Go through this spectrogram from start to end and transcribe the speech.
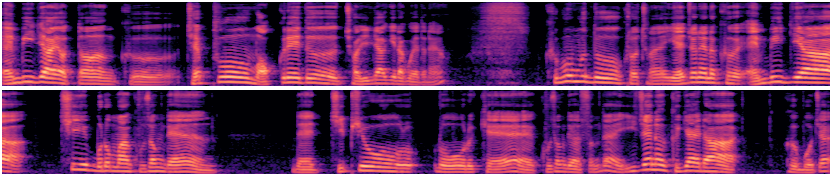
엔비디아의 어떤 그 제품 업그레이드 전략이라고 해야 되나요? 그 부분도 그렇잖아요. 예전에는 그 엔비디아 칩으로만 구성된 네, GPU로 이렇게 구성되었었는데 이제는 그게 아니라 그 뭐죠?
